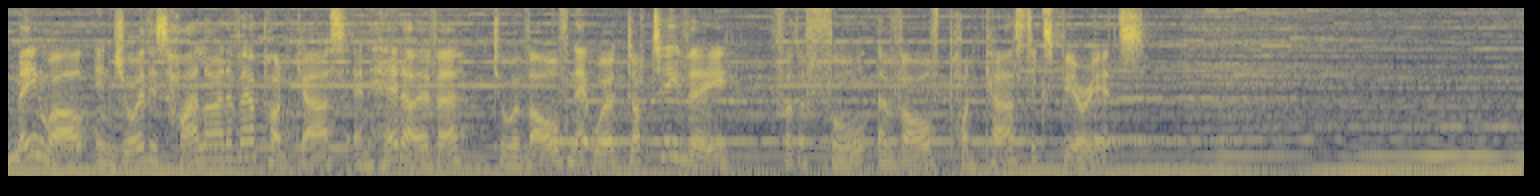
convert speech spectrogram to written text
Meanwhile, enjoy this highlight of our podcast and head over to evolvenetwork.tv for the full Evolve podcast experience.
